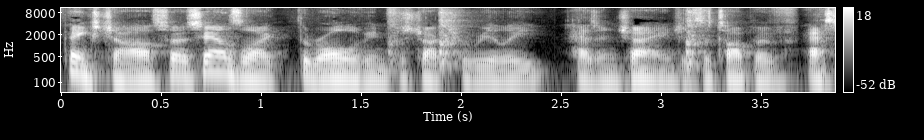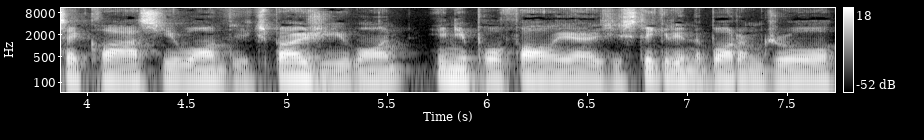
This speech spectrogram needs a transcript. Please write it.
Thanks, Charles. So it sounds like the role of infrastructure really hasn't changed. It's the type of asset class you want, the exposure you want in your portfolios. You stick it in the bottom drawer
